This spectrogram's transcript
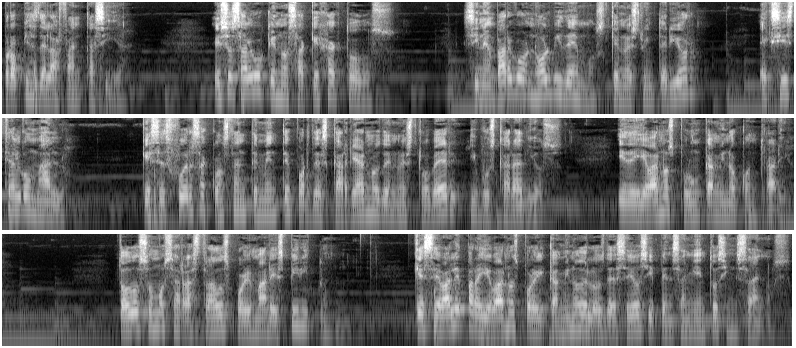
propias de la fantasía. Eso es algo que nos aqueja a todos. Sin embargo, no olvidemos que en nuestro interior existe algo malo, que se esfuerza constantemente por descarriarnos de nuestro ver y buscar a Dios y de llevarnos por un camino contrario. Todos somos arrastrados por el mal espíritu, que se vale para llevarnos por el camino de los deseos y pensamientos insanos,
